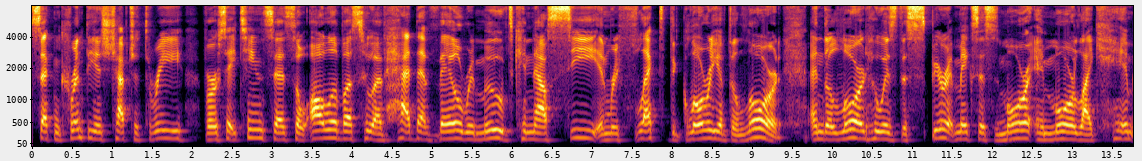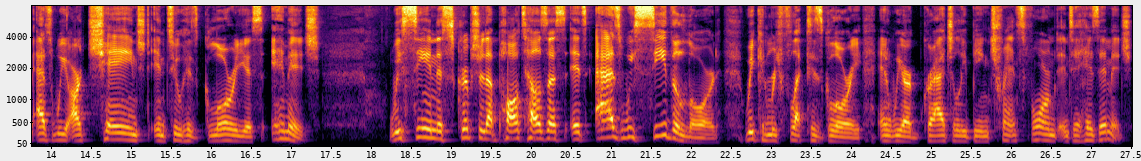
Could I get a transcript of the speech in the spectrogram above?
Second Corinthians chapter 3 verse 18 says so all of us who have had that veil removed can now see and reflect the glory of the Lord and the Lord who is the spirit makes us more and more like him as we are changed into his glorious image. We see in this scripture that Paul tells us it's as we see the Lord, we can reflect his glory and we are gradually being transformed into his image.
